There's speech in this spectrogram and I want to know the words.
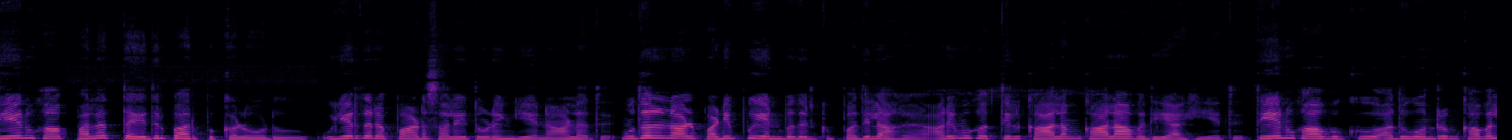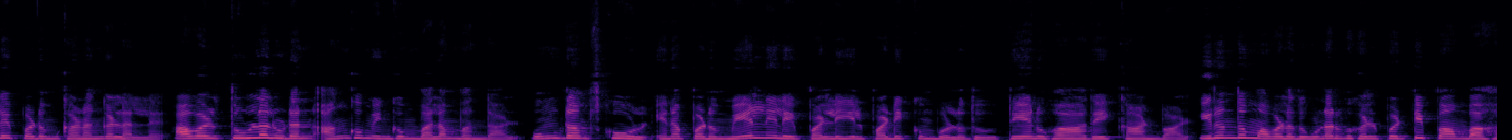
தேனுகா பலத்த எதிர்பார்ப்புகளோடு உயர்தர பாடசாலை தொடங்கிய நாள் அது. முதல் நாள் படிப்பு என்பதற்கு பதிலாக அறிமுகத்தில் காலம் காலாவதியாகியது. தேனுகாவுக்கு அது ஒன்றும் கவலைப்படும் கணங்கள் அல்ல. அவள் துள்ளலுடன் அங்கும் இங்கும் வலம் வந்தாள். உங்டம் ஸ்கூல் எனப்படும் மேல்நிலை பள்ளியில் படிக்கும் பொழுது தேனுகா அதை காண்பாள். இருந்தும் அவளது உணர்வுகள் பெட்டிப்பாம்பாக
